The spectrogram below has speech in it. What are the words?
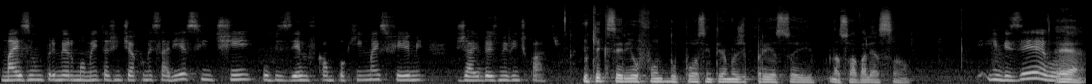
mas em um primeiro momento a gente já começaria a sentir o bezerro ficar um pouquinho mais firme já em 2024. E o que, que seria o fundo do poço em termos de preço aí, na sua avaliação? Em bezerro? É.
